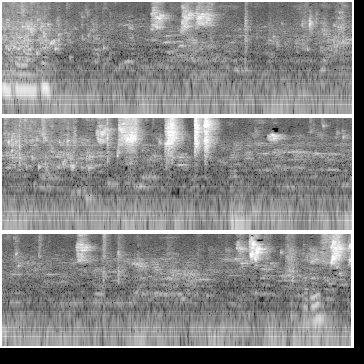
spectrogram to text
Ito lang ito. Guys.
